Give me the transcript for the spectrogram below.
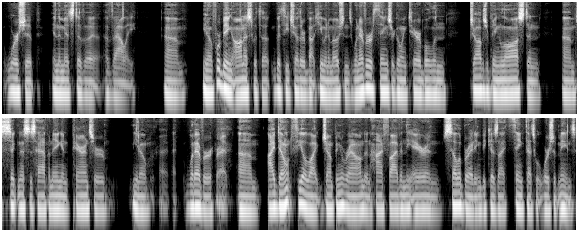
worship in the midst of a, a valley. Um, you know, if we're being honest with the, with each other about human emotions, whenever things are going terrible and jobs are being lost and um, sickness is happening and parents are, you know, right. whatever. Right. Um, I don't feel like jumping around and high five in the air and celebrating because I think that's what worship means.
